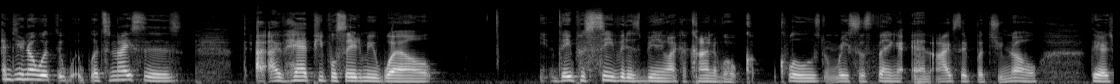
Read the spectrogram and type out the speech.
And you know what? What's nice is I've had people say to me, "Well, they perceive it as being like a kind of a closed and racist thing. And I've said, but you know, there's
